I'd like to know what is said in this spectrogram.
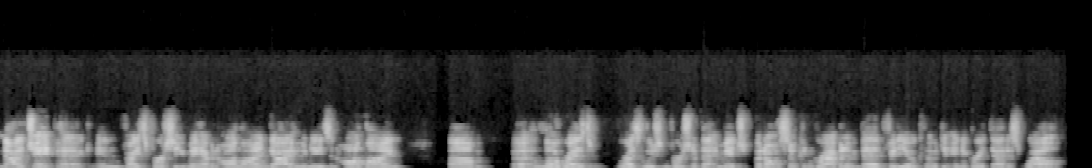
not a JPEG, and vice versa. You may have an online guy who needs an online um, uh, low res resolution version of that image, but also can grab an embed video code to integrate that as well.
